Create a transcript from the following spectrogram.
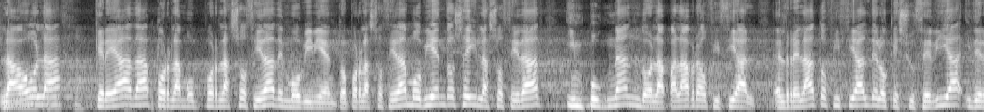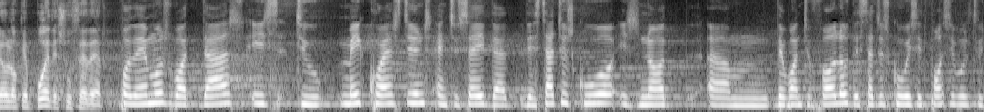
la ola creada por la, por la sociedad en movimiento, por la sociedad moviéndose y la sociedad impugnando la palabra oficial, el relato oficial de lo que sucedía y de lo que puede suceder. Podemos what does is to make questions and to say that status quo is not um, the one to follow. Status quo is it possible to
